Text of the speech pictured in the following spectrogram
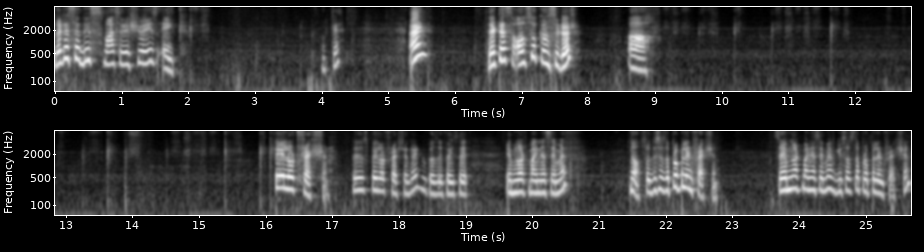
Let us say this mass ratio is 8 okay. and let us also consider uh, payload fraction. This is payload fraction right because if I say m naught minus m f no. So, this is the propellant fraction. So, m naught minus m f gives us the propellant fraction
